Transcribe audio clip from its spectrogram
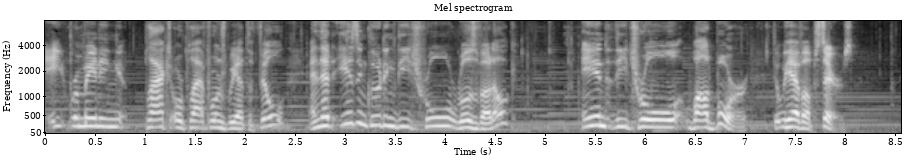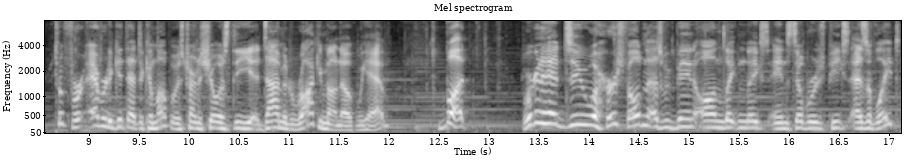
8 remaining plaques or platforms we have to fill, and that is including the Troll Roosevelt Elk and the Troll Wild Boar that we have upstairs. Took forever to get that to come up, it was trying to show us the Diamond Rocky Mountain Elk we have, but we're going to head to Hirschfelden as we've been on Layton Lakes and Silver Ridge Peaks as of late,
